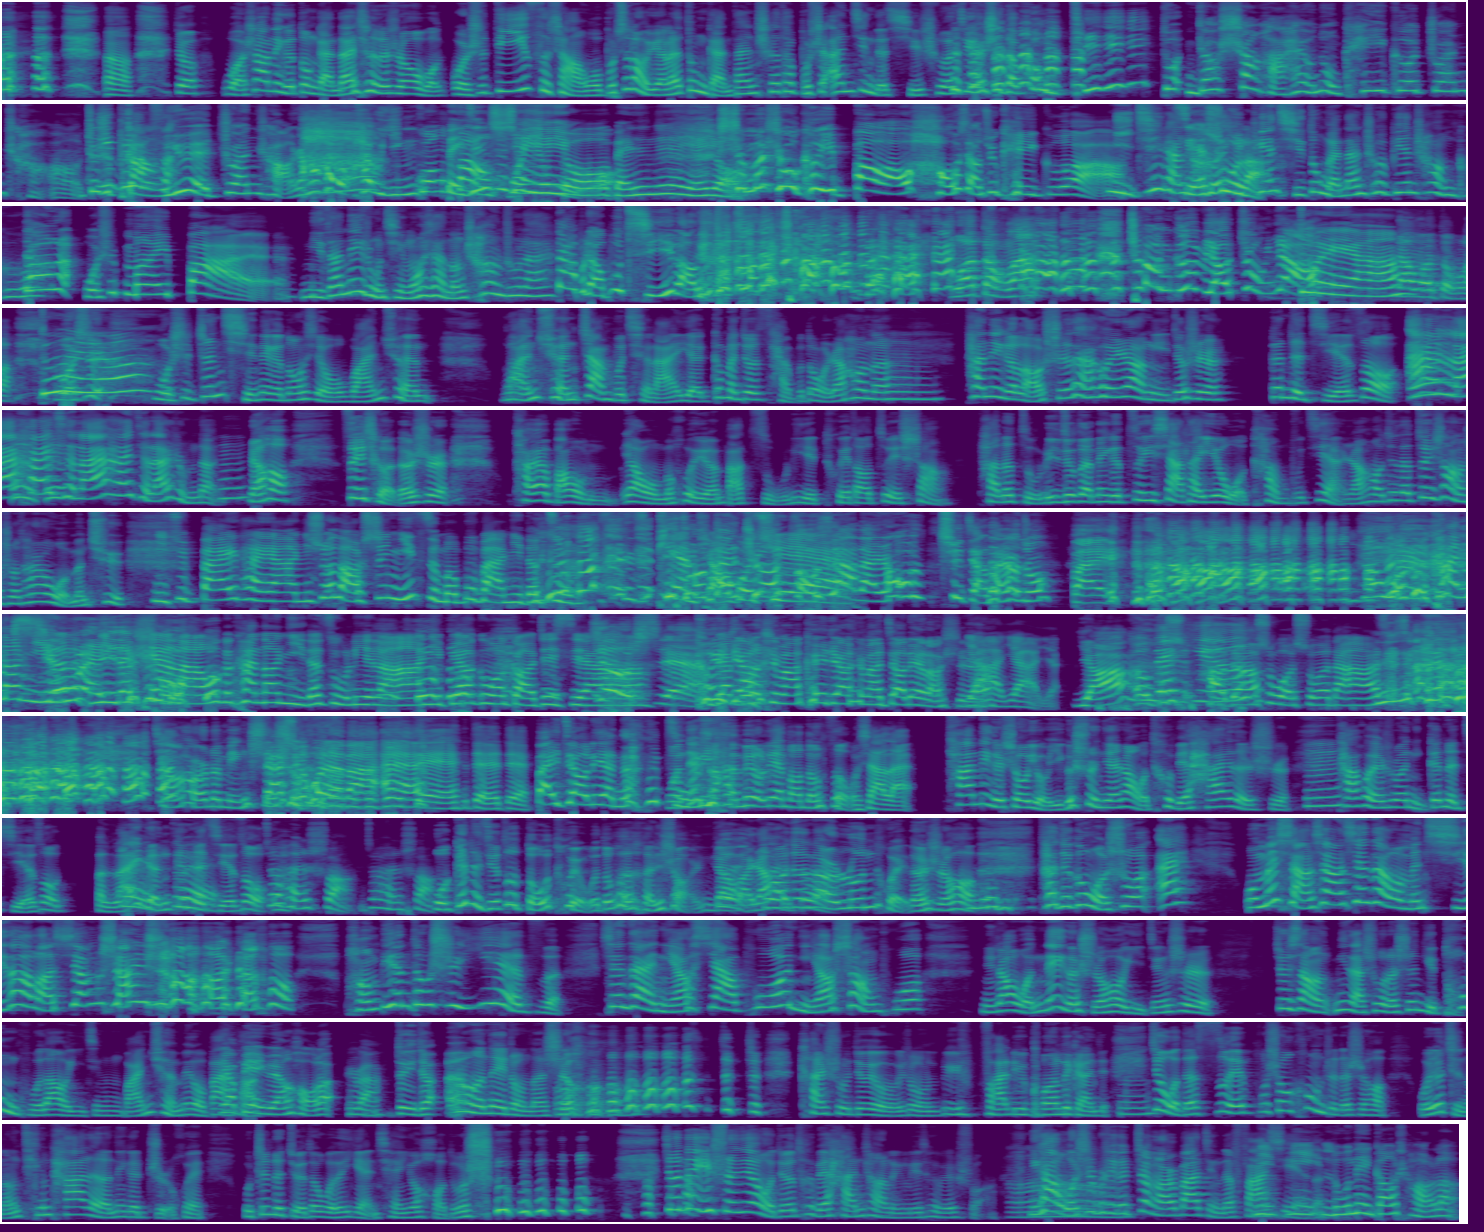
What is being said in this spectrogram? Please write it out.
嗯，就我上那个动感单车的时候，我我是第一次上，我不知道原来动感单车它不是安静的骑车，竟然是在蹦迪。对，你知道上海还有那种 K 歌专场，就是港乐专场，然后还有 还有荧光棒北京之前也有，北京之前也有。什么时候可以报啊？我好想去 K 歌啊！你竟然可以结束了边骑动感单车边唱歌？当然我是麦霸哎，你在那种情况下能唱出来？大不了不骑，老子就坐在唱呗，我懂了，唱歌比较重要。对呀、那我懂了。对我是呀我是真骑那个东西，我完全完全站不起来，也根本就踩不动。然后呢，嗯他那个老师他会让你就是跟着节奏，哎，来嗨起来，嗨起来什么的。嗯然后最扯的是，他要把我们要我们会员把阻力推到最上。他的阻力就在那个最下，他以为我看不见，然后就在最上的时候，他让我们去你去掰他呀！你说老师，你怎么不把你的组 片从单车调过去？走下来，然后去讲台上说 掰。我可看到你的你的片了，我可看到你的阻力了啊！你不要跟我搞这些啊！就是可以这样是吗？可以这样是吗？教练老师呀呀呀！呀，Thank you 好的，不是我说的啊，强猴的名师学会了吧哎对对对，掰教练的阻力我那时候。还没有练到能走下来。他那个时候有一个瞬间让我特别嗨的是，嗯他会说你跟着节奏，本来人跟着节奏就很爽，就很爽。我跟着节奏抖腿，我都会很爽，你知道吧？然后对就那儿抡腿的时候，他就跟我说：“哎，我们想象现在我们骑到了香山上，然后旁边都是叶子，现在你要下坡，你要上坡。你知道我那个时候已经是，就像咪仔说的，身体痛苦到已经完全没有办法要变猿猴了是吧？对，就、嗯、那种的时嗯候，就就看书就有一种绿 发绿光的感觉。嗯就我的思维不受控制的时候，我就只能听他的那个指挥。我真的觉得我的眼前有好多书，就那一瞬间，我觉得特别酣畅淋漓，特别爽。你看我是不是一个正儿八经的发你泄的？你颅内高潮了，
